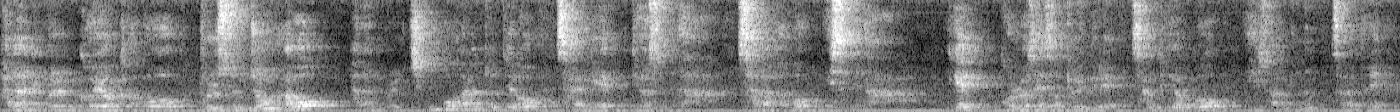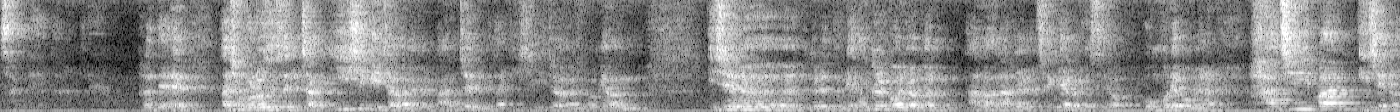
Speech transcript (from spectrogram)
하나님을 거역하고 불순종하고 하나님을 증오하는 존재로 살게 되었습니다. 살아가고 있습니다. 이게 골로새서 교인들의 상태였고 예수 안 믿는 사람들의 상태였다는 거예요. 그런데 다시 골로새서 1장 22절 반절입니다. 22절 보면 이제는 그래도 우리 한글 번역은 단어 하나를 생략을 했어요. 본문에 보면 하지만 이제는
